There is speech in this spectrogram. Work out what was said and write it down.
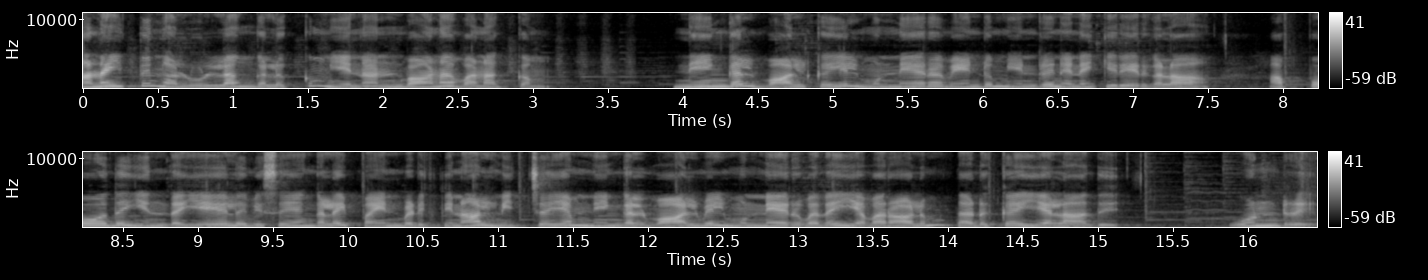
அனைத்து நல்லுள்ளங்களுக்கும் என் அன்பான வணக்கம். நீங்கள் வாழ்க்கையில் முன்னேற வேண்டும் என்று நினைக்கிறீர்களா? அப்போது இந்த ஏழு விஷயங்களை பயன்படுத்தினால் நிச்சயம் நீங்கள் வாழ்வில் முன்னேறுவதை எவராலும் தடுக்க இயலாது. ஒன்று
